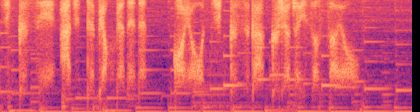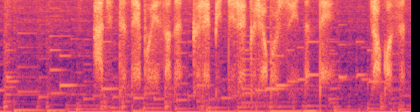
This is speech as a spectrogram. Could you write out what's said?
징크스의 아지트 벽면에는 귀여운 징크스가 그려져 있었어요. 아지트 내부에서는 그래피티를 그려볼 수 있는데 저것은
